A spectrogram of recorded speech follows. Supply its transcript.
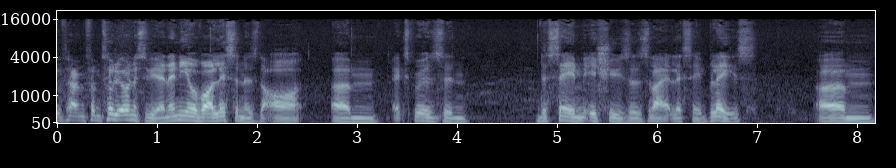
if I'm, if I'm totally honest with you, and any of our listeners that are um, experiencing the same issues as, like, let's say, Blaze, um,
